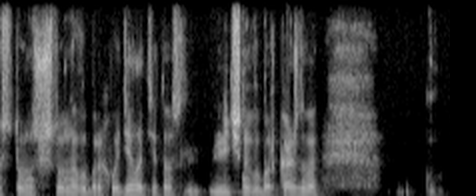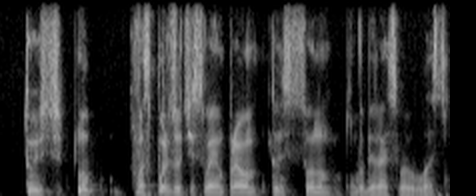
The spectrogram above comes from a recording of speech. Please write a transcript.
что, что на выборах вы делаете, это личный выбор каждого. То есть, ну, воспользуйтесь своим правом конституционным выбирать свою власть.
